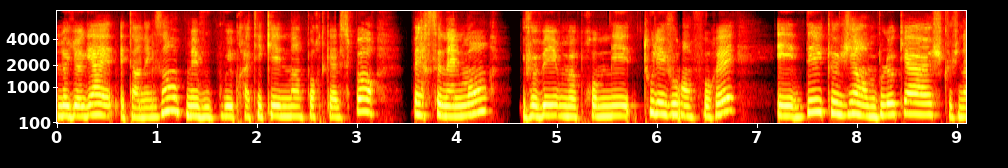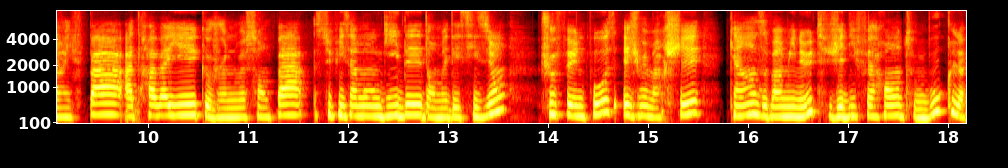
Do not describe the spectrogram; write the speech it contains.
Le yoga est un exemple, mais vous pouvez pratiquer n'importe quel sport. Personnellement, je vais me promener tous les jours en forêt et dès que j'ai un blocage, que je n'arrive pas à travailler, que je ne me sens pas suffisamment guidée dans mes décisions, je fais une pause et je vais marcher 15-20 minutes. J'ai différentes boucles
